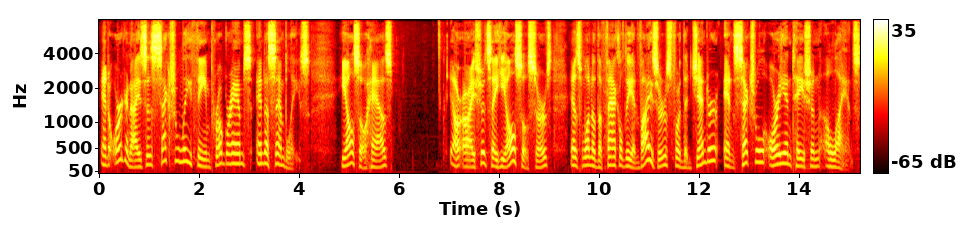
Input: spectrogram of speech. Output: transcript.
and organizes sexually themed programs and assemblies. He also has or, I should say, he also serves as one of the faculty advisors for the Gender and Sexual Orientation Alliance.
